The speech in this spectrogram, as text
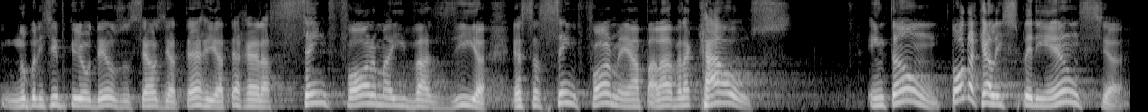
no princípio criou Deus os céus e a terra, e a terra era sem forma e vazia. Essa sem forma é a palavra caos. Então, toda aquela experiência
